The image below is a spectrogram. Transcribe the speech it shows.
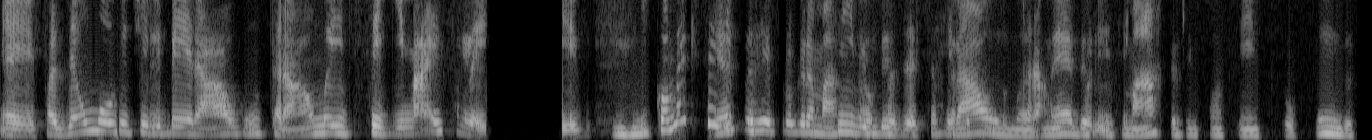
é, fazer um movimento de liberar algum trauma e de seguir mais leve. Uhum. E como é que seria essa reprogramação fazer essa traumas, trauma, né, dessas marcas inconscientes profundas?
